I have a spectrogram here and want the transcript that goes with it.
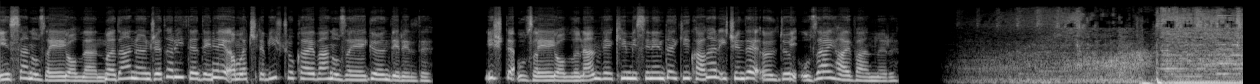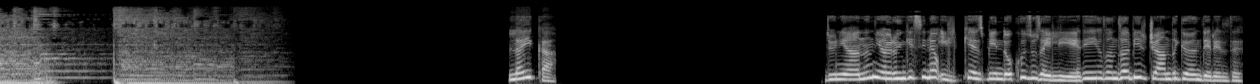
İnsan uzaya yollanmadan önce tarihte deney amaçlı birçok hayvan uzaya gönderildi. İşte uzaya yollanan ve kimisinin dakikalar içinde öldüğü uzay hayvanları. Laika Dünyanın yörüngesine ilk kez 1957 yılında bir canlı gönderildi.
